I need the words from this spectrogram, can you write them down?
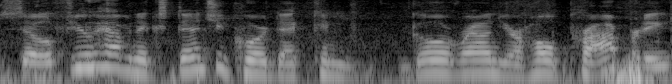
So if you have an extension cord that can go around your whole property,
